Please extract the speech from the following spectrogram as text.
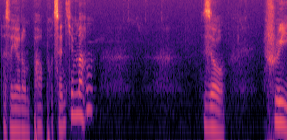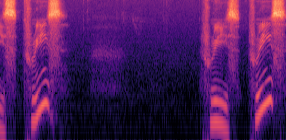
Dass wir hier noch ein paar Prozentchen machen. So. Freeze. Freeze. Freeze. Freeze.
